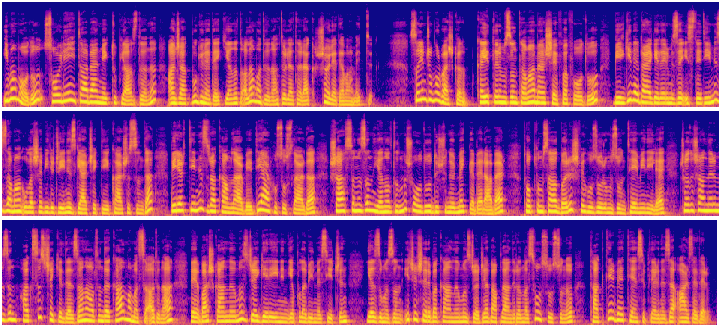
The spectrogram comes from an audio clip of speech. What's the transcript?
İmamoğlu, Soylu'ya hitaben mektup yazdığını ancak bugüne dek yanıt alamadığını hatırlatarak şöyle devam etti. Sayın Cumhurbaşkanım, kayıtlarımızın tamamen şeffaf olduğu, bilgi ve belgelerimize istediğimiz zaman ulaşabileceğiniz gerçekliği karşısında belirttiğiniz rakamlar ve diğer hususlarda şahsınızın yanıltılmış olduğu düşünülmekle beraber toplumsal barış ve huzurumuzun teminiyle çalışanlarımızın haksız şekilde zan altında kalmaması adına ve başkanlığımızca gereğinin yapılabilmesi için yazımızın İçişleri Bakanlığımızca cevaplandırılması hususunu takdir ve tensiplerinize arz ederim.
